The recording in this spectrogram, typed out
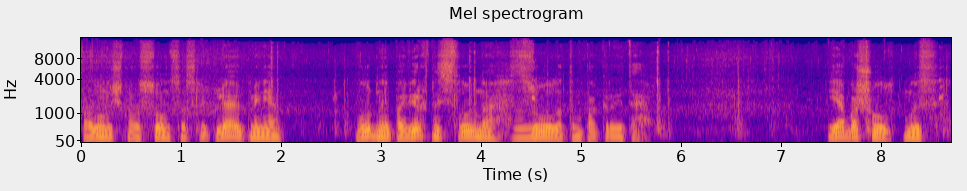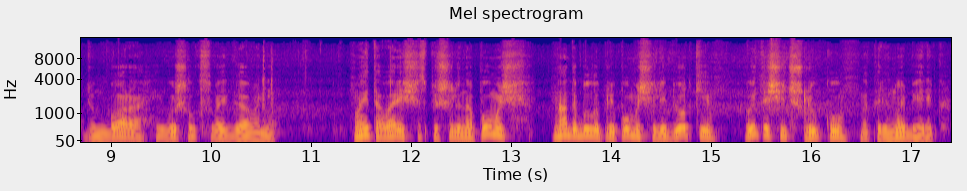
полуночного солнца ослепляют меня. Водная поверхность словно золотом покрыта. Я обошел мыс Дюнбара и вышел к своей гавани. Мои товарищи спешили на помощь. Надо было при помощи лебедки вытащить шлюпку на коренной берег.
